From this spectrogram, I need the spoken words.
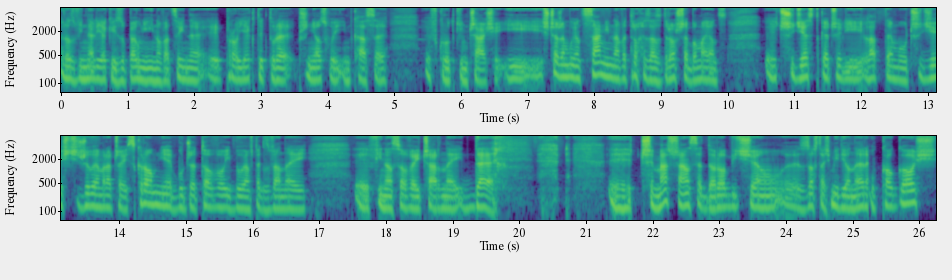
rozwinęli jakieś zupełnie innowacyjne y, projekty, które przyniosły im kasę w krótkim czasie i szczerze mówiąc sami nawet trochę zazdroszczę, bo mając 30, y, czyli lat temu 30 żyłem raczej skromnie, budżetowo i byłem w tak zwanej y, finansowej czarnej D. Y, czy masz szansę dorobić się, zostać milionerem u kogoś?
